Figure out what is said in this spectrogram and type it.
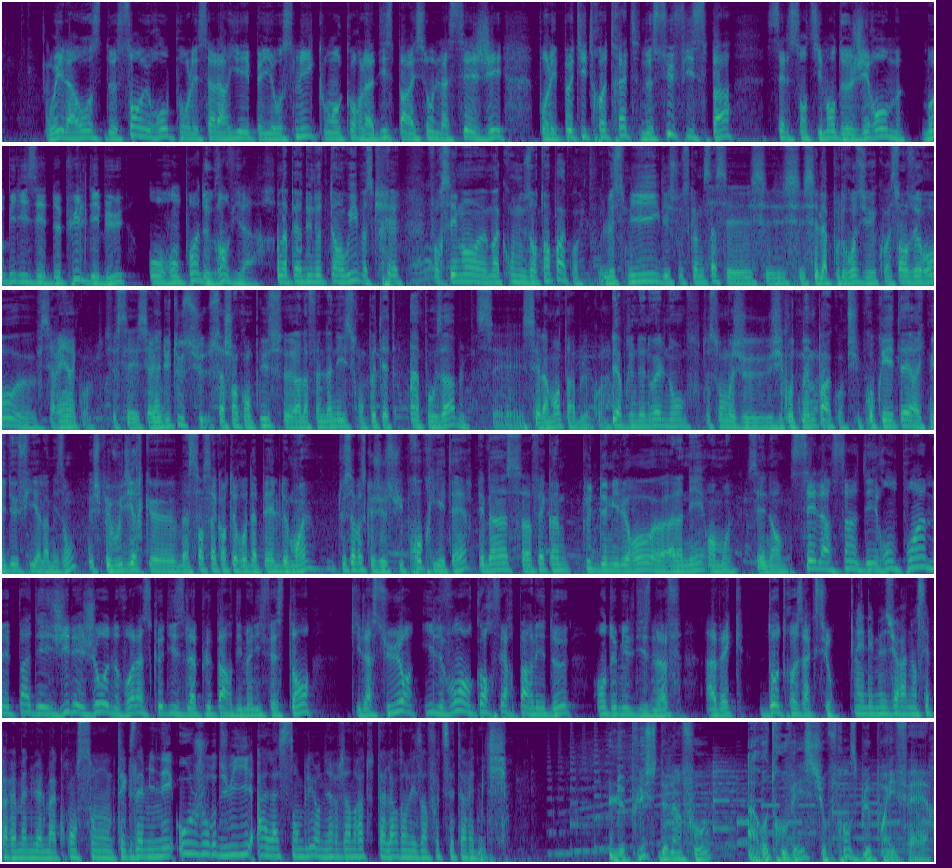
Oui, la hausse de 100 euros pour les salariés payés au SMIC ou encore la disparition de la CSG pour les petites retraites ne suffisent pas. C'est le sentiment de Jérôme, mobilisé depuis le début au rond-point de Grand Villard. On a perdu notre temps, oui, parce que forcément euh, Macron nous entend pas, quoi. Le SMIC, des choses comme ça, c'est c'est la poudre aux yeux, quoi. 100 euros, euh, c'est rien, quoi. C'est rien du tout, sachant qu'en plus à la fin de l'année ils seront peut-être imposables. C'est lamentable, quoi. La prime de Noël, non. De toute façon, moi, j'y compte même pas, quoi. Je suis propriétaire avec mes deux filles à la maison. Je peux vous dire que bah, 150 euros d'APL de moins, tout ça parce que je suis propriétaire. Et eh ben, ça fait quand même plus de 2000 euros à l'année en moins. C'est énorme. C'est la fin des ronds-points, mais pas des gilets jaunes. Voilà ce que disent la plupart des manifestants qui l'assurent, ils vont encore faire parler d'eux en 2019 avec d'autres actions. Et les mesures annoncées par Emmanuel Macron sont examinées aujourd'hui à l'Assemblée. On y reviendra tout à l'heure dans les infos de 7h30. Le plus de l'info à retrouver sur francebleu.fr.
